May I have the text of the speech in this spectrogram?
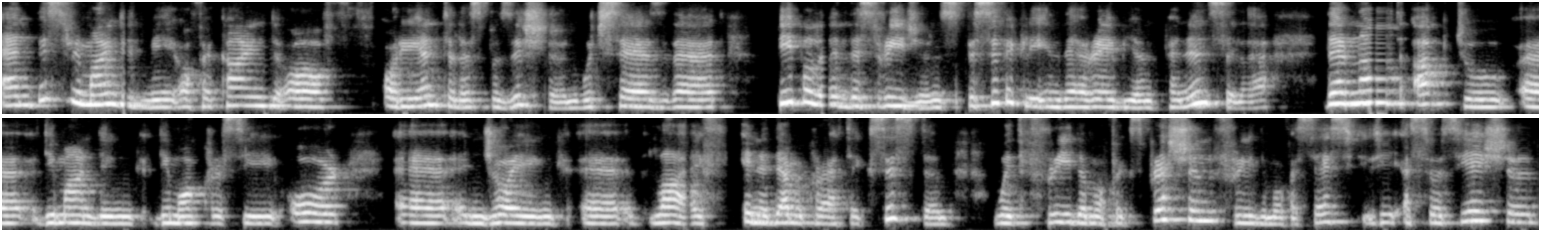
And this reminded me of a kind of Orientalist position, which says that people in this region, specifically in the Arabian Peninsula, they're not up to uh, demanding democracy or uh, enjoying uh, life in a democratic system with freedom of expression, freedom of association,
